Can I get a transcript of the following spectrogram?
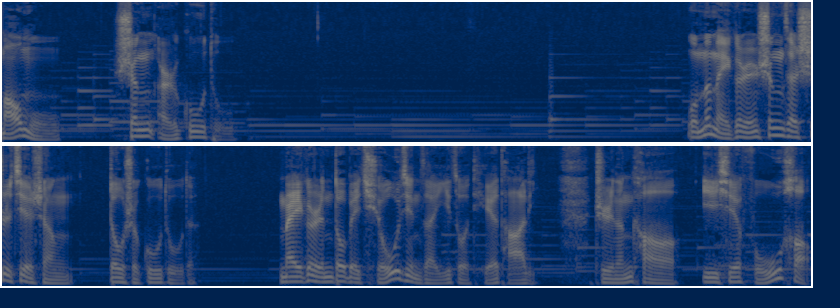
毛姆，生而孤独。我们每个人生在世界上都是孤独的，每个人都被囚禁在一座铁塔里，只能靠一些符号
